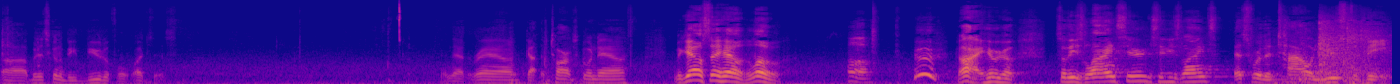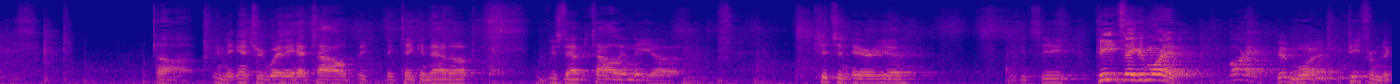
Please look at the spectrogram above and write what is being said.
uh, but it's gonna be beautiful. Watch this. And that around. Got the tarps going down. Miguel, say hello. Hello. Whew. All right, here we go. So these lines here, you see these lines? That's where the tile used to be. Uh, in the entryway, they had tile. They, they've taken that up. Used to have the tile in the uh, kitchen area. You can see. Pete, say good morning. Morning. Good morning. Pete from the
